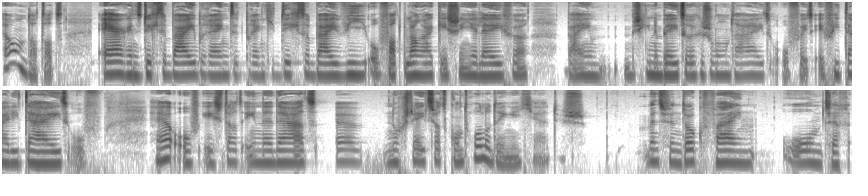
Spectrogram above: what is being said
Ja, omdat dat ergens dichterbij brengt. Het brengt je dichter bij wie of wat belangrijk is in je leven. Bij misschien een betere gezondheid of vitaliteit. Of, hè, of is dat inderdaad eh, nog steeds dat controle dingetje. Dus Mensen vinden het ook fijn om te zeggen:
